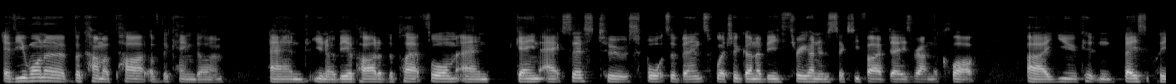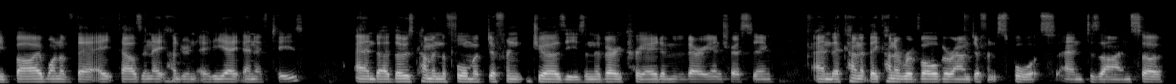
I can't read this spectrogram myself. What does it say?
if you want to become a part of the Kingdom and you know be a part of the platform and gain access to sports events, which are going to be 365 days around the clock, uh, you can basically buy one of their 8,888 NFTs. And uh, those come in the form of different jerseys, and they're very creative and very interesting. And they kind of they kind of revolve around different sports and designs. So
